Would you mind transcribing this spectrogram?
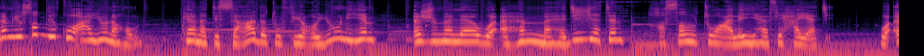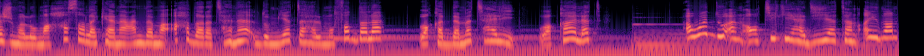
لم يصدقوا أعينهم. كانت السعادة في عيونهم أجمل وأهم هدية حصلت عليها في حياتي. وأجمل ما حصل كان عندما أحضرت هناء دميتها المفضلة وقدمتها لي وقالت أود أن أعطيك هدية أيضا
